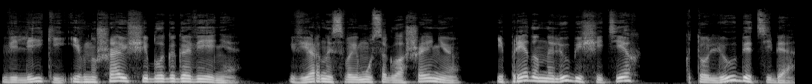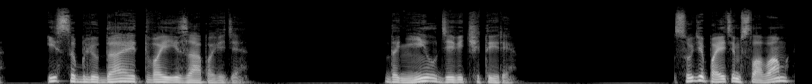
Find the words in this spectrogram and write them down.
великий и внушающий благоговение, верный своему соглашению и преданно любящий тех, кто любит тебя и соблюдает твои заповеди. Даниил 9.4 Судя по этим словам,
